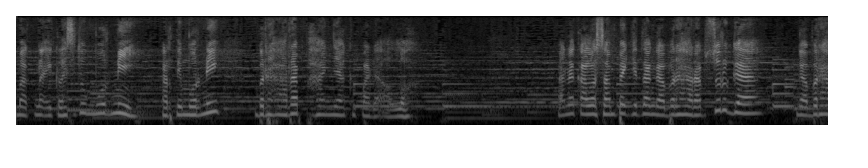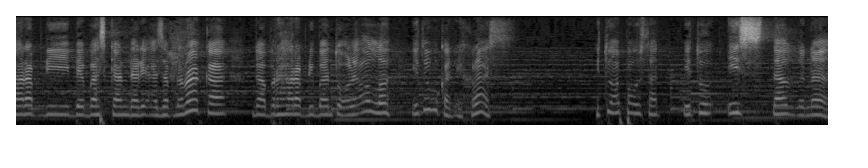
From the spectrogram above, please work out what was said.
Makna ikhlas itu murni. Arti murni berharap hanya kepada Allah. Karena kalau sampai kita nggak berharap surga, nggak berharap dibebaskan dari azab neraka, nggak berharap dibantu oleh Allah, itu bukan ikhlas. Itu apa Ustadz? Itu istagna.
